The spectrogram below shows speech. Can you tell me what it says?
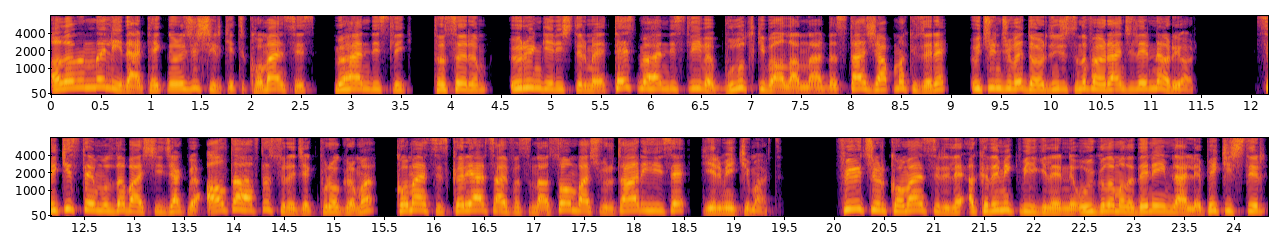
Alanında lider teknoloji şirketi Comensis, mühendislik, tasarım, ürün geliştirme, test mühendisliği ve bulut gibi alanlarda staj yapmak üzere 3. ve 4. sınıf öğrencilerini arıyor. 8 Temmuz'da başlayacak ve 6 hafta sürecek programa Comensis kariyer sayfasından son başvuru tarihi ise 22 Mart. Future Commencer ile akademik bilgilerini uygulamalı deneyimlerle pekiştir,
